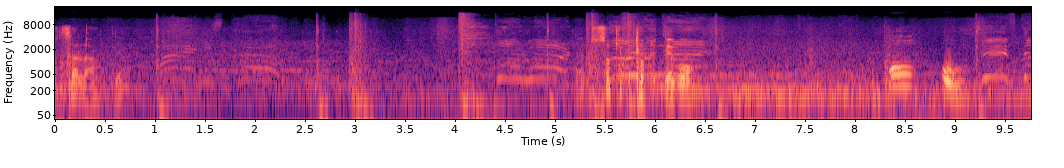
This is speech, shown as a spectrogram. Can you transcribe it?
박살 나는데? 일단 투석기부터 문대고 오! 오! Ready!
